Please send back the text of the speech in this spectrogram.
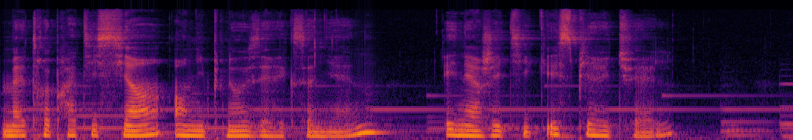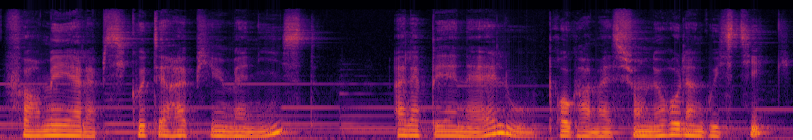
maître praticien en hypnose ericksonienne, énergétique et spirituelle, formée à la psychothérapie humaniste, à la PNL ou programmation neurolinguistique,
